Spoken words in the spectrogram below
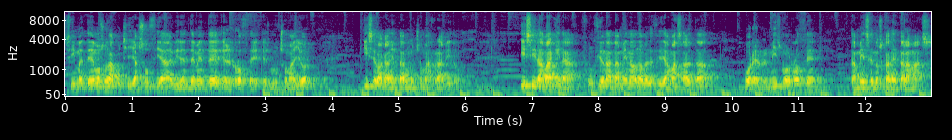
Si tenemos una cuchilla sucia, evidentemente el roce es mucho mayor y se va a calentar mucho más rápido. Y si la máquina funciona también a una velocidad más alta, por el mismo roce también se nos calentará más.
